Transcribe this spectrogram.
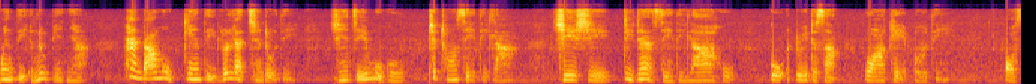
ဝင်သည့်အမှုပညာဟန်တားမှုကင်းသည့်လွတ်လပ်ခြင်းတို့သည်ယဉ်ကျေးမှုကို ဖြစ်ထွန်းစေသည်လားရေရှည်တည်တံ့စေသည်လားဟု ကိုအတွေးတစပွားခဲ့ပူသည်အော်စ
